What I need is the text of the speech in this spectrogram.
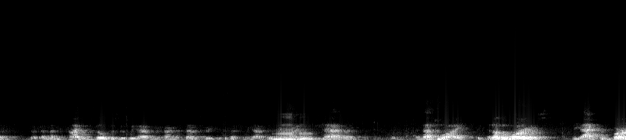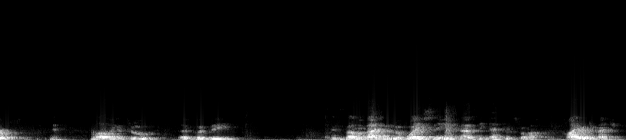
Uh, and then the kind of filters that we have and the kind of sensory perception we have is the kind that we have. And, and that's why, in other words, the act of birth, following a uh, could be in some imaginative way seen as the entrance from a higher dimension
